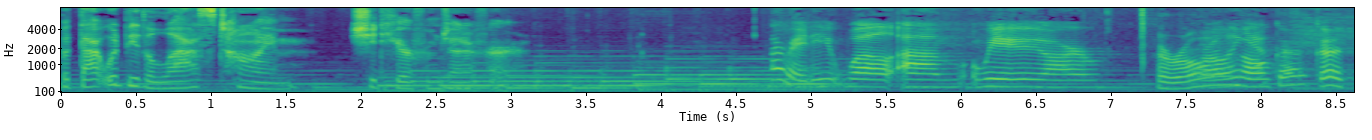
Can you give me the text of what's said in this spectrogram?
but that would be the last time she'd hear from Jennifer. Alrighty, well, um, we are We're rolling, Rolling, all yeah. good. Good.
